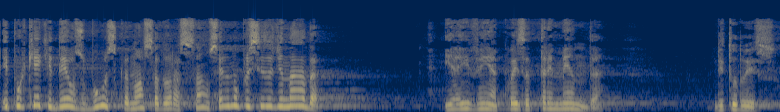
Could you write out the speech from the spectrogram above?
E por que que Deus busca nossa adoração se ele não precisa de nada? E aí vem a coisa tremenda de tudo isso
